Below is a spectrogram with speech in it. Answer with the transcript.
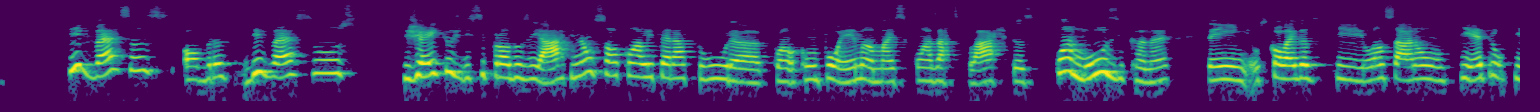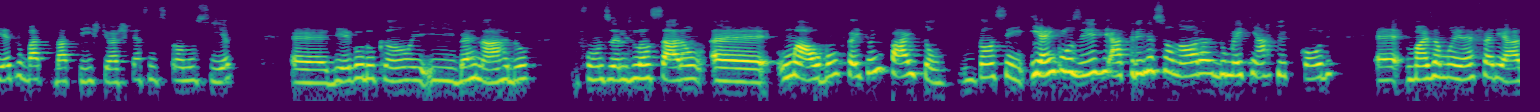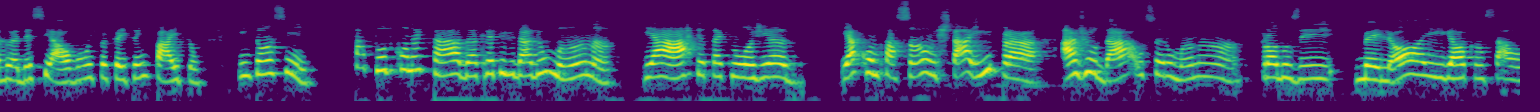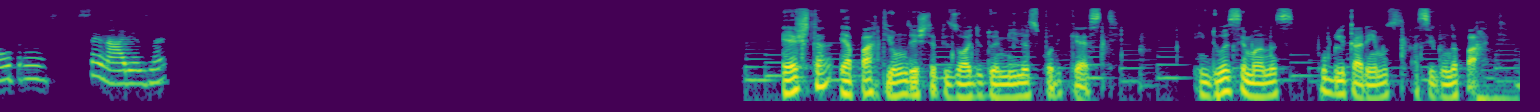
diversas obras, diversos jeitos de se produzir arte, não só com a literatura, com, a, com o poema, mas com as artes plásticas, com a música, né? Tem os colegas que lançaram Pietro, Pietro Batista, eu acho que é assim que se pronuncia, é, Diego Ducão e, e Bernardo Fundos, eles lançaram é, um álbum feito em Python. Então, assim, e é inclusive a trilha sonora do Making Art with Code, é, mas amanhã é feriado, é desse álbum, e foi feito em Python. Então, assim, tá tudo conectado, é a criatividade humana, e a arte, a tecnologia e a computação está aí para ajudar o ser humano a produzir melhor e alcançar outros cenários, né? Esta é a parte 1 deste episódio do Emílias Podcast. Em duas semanas publicaremos a segunda parte.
